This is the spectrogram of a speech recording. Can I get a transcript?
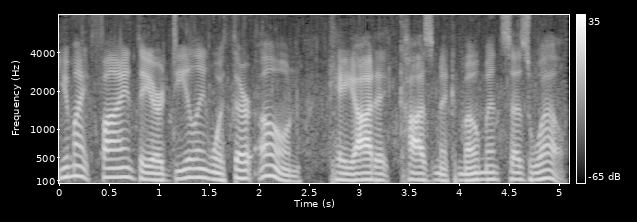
you might find they are dealing with their own chaotic cosmic moments as well.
